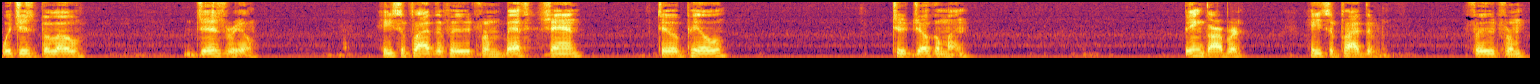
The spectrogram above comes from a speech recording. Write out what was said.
Which is below Jezreel. He supplied the food from Beth Shan to Appeal to Jokaman. Ben Garber, he supplied the food from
